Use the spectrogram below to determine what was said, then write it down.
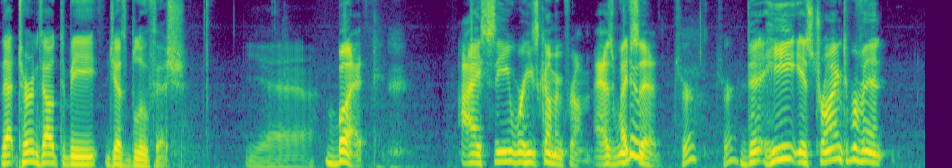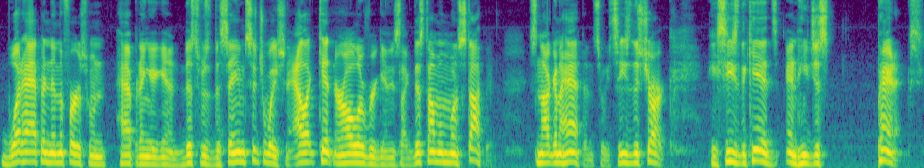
that turns out to be just bluefish. Yeah. But I see where he's coming from. As we've said, Sure. Sure. that he is trying to prevent what happened in the first one happening again. This was the same situation. Alex Kintner all over again. He's like, this time I'm going to stop it. It's not going to happen. So he sees the shark, he sees the kids, and he just panics.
